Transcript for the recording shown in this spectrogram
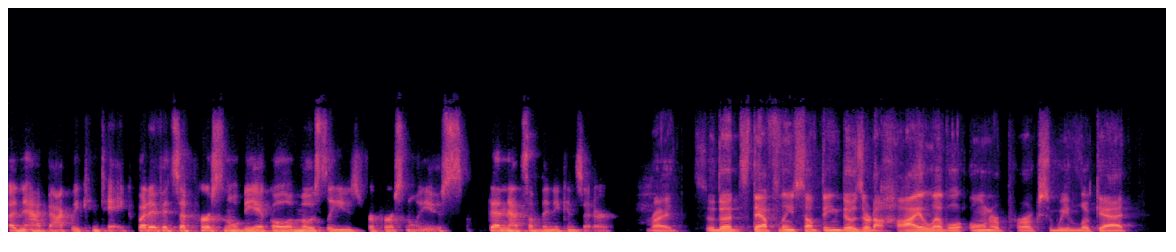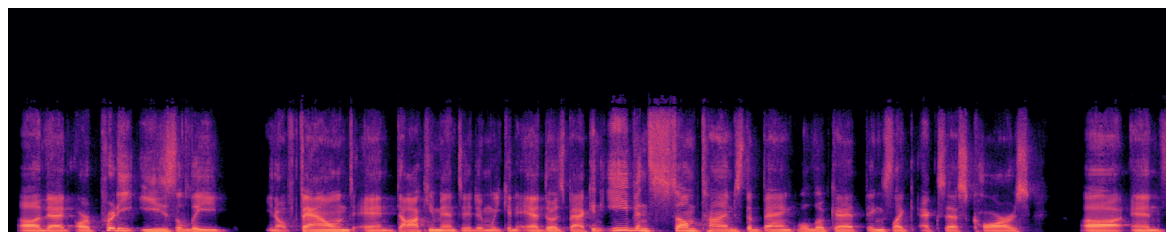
an add back we can take. But if it's a personal vehicle and mostly used for personal use, then that's something to consider. Right. So that's definitely something. Those are the high level owner perks we look at uh, that are pretty easily, you know, found and documented, and we can add those back. And even sometimes the bank will look at things like excess cars, uh, and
